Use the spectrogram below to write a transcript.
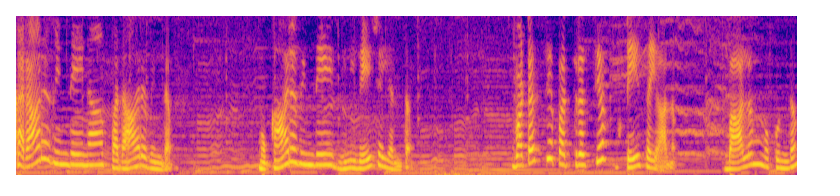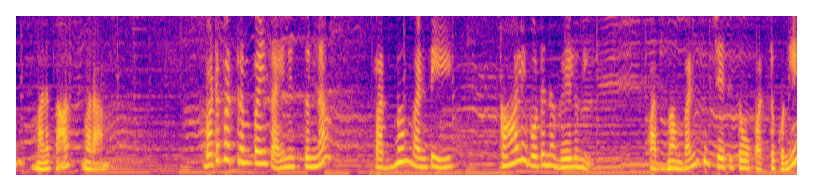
కరార పదారవిందం పదార విందం ముఖార విందే వినివేశయంతం వటస్య పత్రస్య ఉటేశయానం బాలం ముకుందం మనసా స్మరామి వటపత్రంపై శయనిస్తున్న పద్మం వంటి కాలి బొటన వేలుని పద్మం వంటి చేతితో పట్టుకుని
